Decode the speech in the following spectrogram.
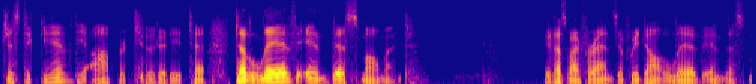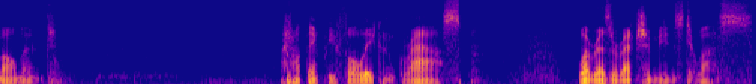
Just to give the opportunity to, to live in this moment. Because, my friends, if we don't live in this moment, I don't think we fully can grasp what resurrection means to us.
